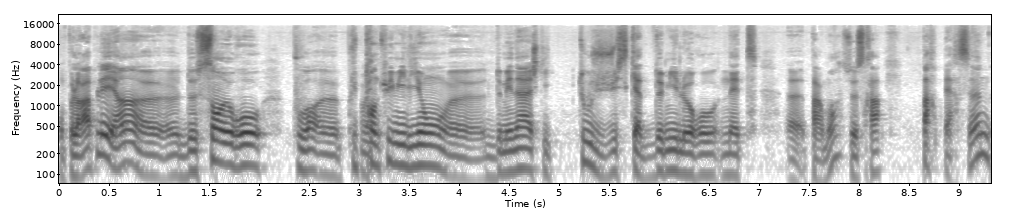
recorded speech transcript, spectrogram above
on peut le rappeler, hein, euh, de 100 euros pour euh, plus de Oui. 38 millions euh, de ménages qui touchent jusqu'à 2000 euros net euh, par mois. Ce sera par personne.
